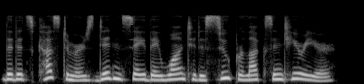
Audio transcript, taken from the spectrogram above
that its customers didn't say they wanted a super luxe interior.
